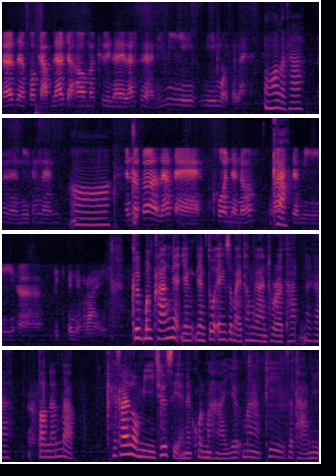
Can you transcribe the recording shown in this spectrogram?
แล้วเดี๋ยวพอกลับแล้วจะเอามาคืนอะไรลักษณะนี้มีมีหมดแหละอ๋อเหรอคะเออมีทั้งนั้นอ๋องั้นเราก็แล้วแต่คนเนาะว่าจะมีอ่าจิตเป็นอย่างไร คือบางครั้งเนี่ยอย่างอย่างตัวเองสมัยทำงานโทรทัศน์นะคะ ตอนนั้นแบบคล้ายๆเรามีชื่อเสียงเนี่ยคนมาหาเยอะมากที่สถานี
